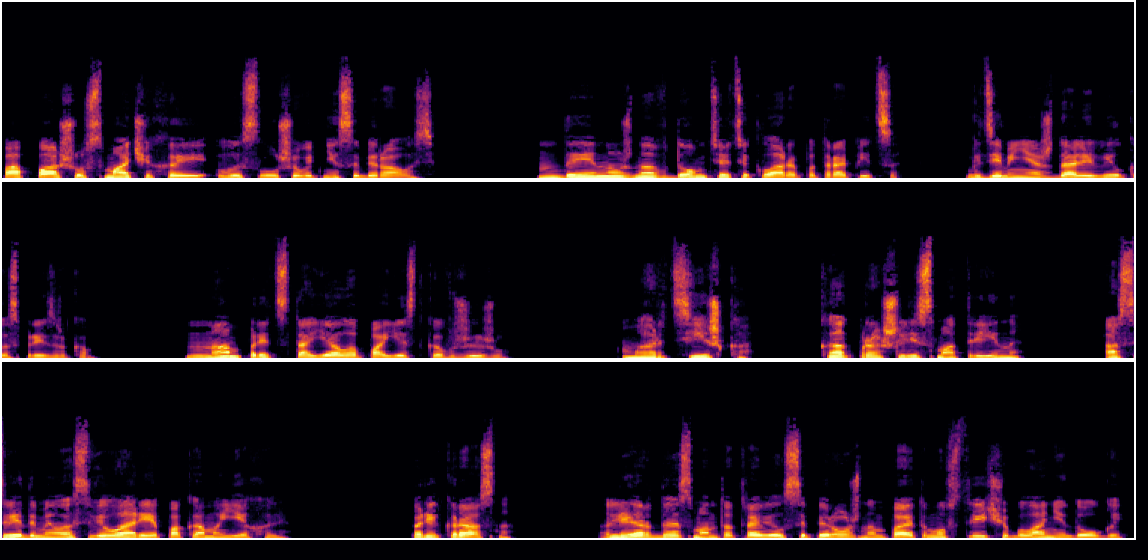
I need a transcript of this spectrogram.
Папашу с мачехой выслушивать не собиралась. Да и нужно в дом тети Клары поторопиться, где меня ждали Вилка с призраком. Нам предстояла поездка в Жижу. «Мартишка, как прошли смотрины?» — осведомилась Вилария, пока мы ехали. «Прекрасно. Лер Десмонд отравился пирожным, поэтому встреча была недолгой».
